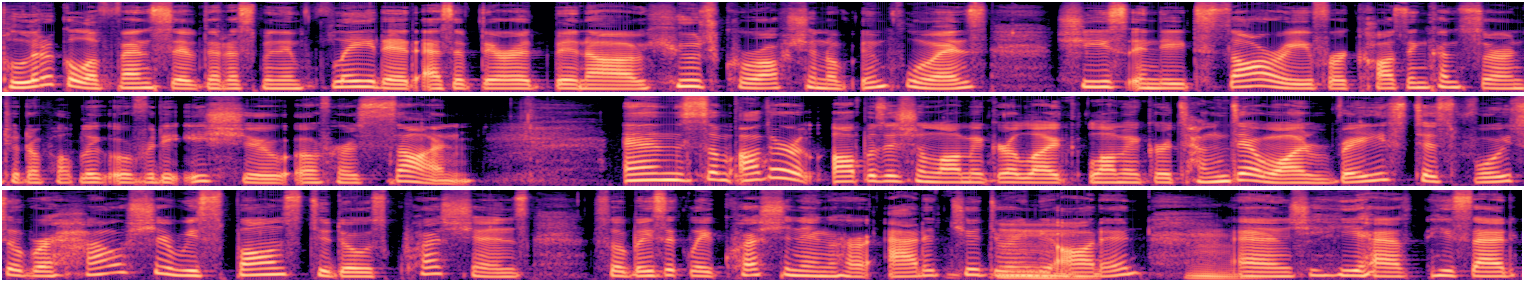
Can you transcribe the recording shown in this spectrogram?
political offensive that has been inflated as if there had been a huge corruption of influence, she's indeed sorry for causing concern to the public over the issue of her son. And some other opposition lawmaker like lawmaker Jang Jae-won raised his voice over how she responds to those questions. So basically questioning her attitude during mm. the audit. Mm. And she, he has he said,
